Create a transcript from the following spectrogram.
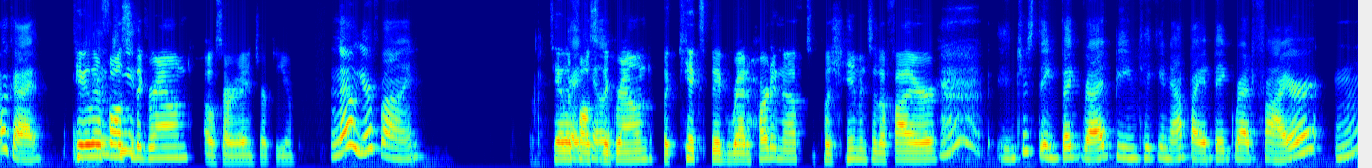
Okay. Taylor And falls he- to the ground. Oh, sorry, I interrupted you. No, you're fine. Taylor Okay, falls to the ground, but kicks Big Red hard enough to push him into the fire. Interesting. Big Red being taken out by a big red fire. Mm.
